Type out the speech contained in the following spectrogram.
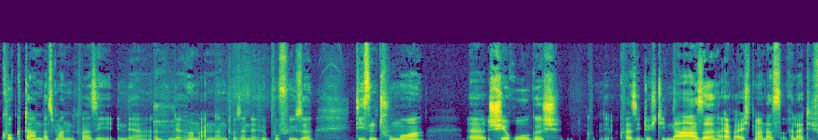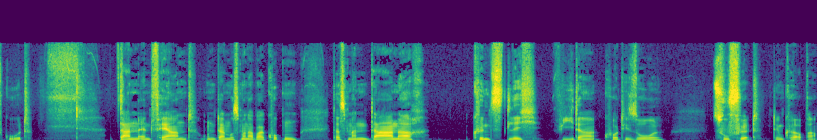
guckt dann, dass man quasi in der, mhm. in der Hirnanhangdrüse, in der Hypophyse diesen Tumor äh, chirurgisch, quasi durch die Nase erreicht man das relativ gut, dann entfernt und dann muss man aber gucken, dass man danach künstlich wieder Cortisol zuführt dem Körper,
